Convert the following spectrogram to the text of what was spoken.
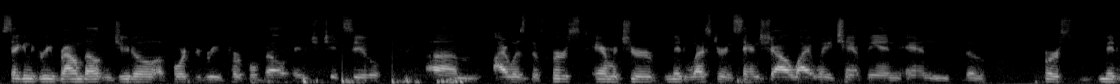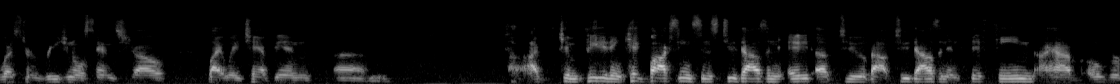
second degree brown belt in judo, a fourth degree purple belt in jiu-jitsu. Um, I was the first amateur Midwestern Sanshou lightweight champion and the first Midwestern regional Sanshou lightweight champion. Um, I've competed in kickboxing since 2008 up to about 2015. I have over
